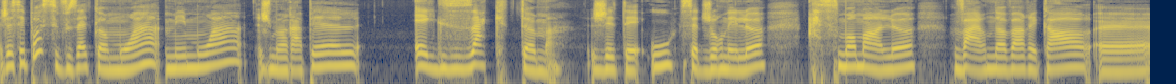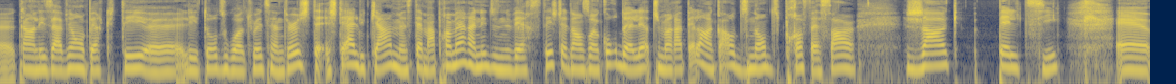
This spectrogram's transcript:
Je sais pas si vous êtes comme moi, mais moi, je me rappelle exactement j'étais où cette journée-là, à ce moment-là, vers 9h15, euh, quand les avions ont percuté euh, les tours du World Trade Center. J'étais à l'UQAM, c'était ma première année d'université, j'étais dans un cours de lettres. Je me rappelle encore du nom du professeur, Jacques Euh,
